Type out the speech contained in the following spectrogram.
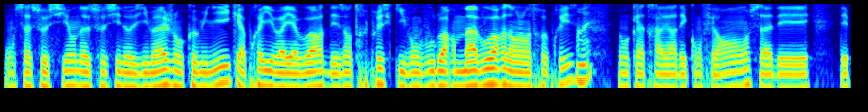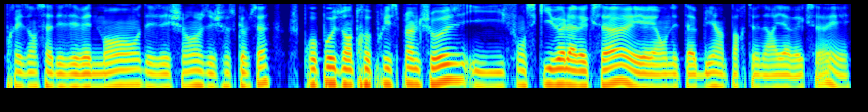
on s'associe, on associe nos images, on communique. Après, il va y avoir des entreprises qui vont vouloir m'avoir dans l'entreprise, donc à travers des conférences, à des, présences à des événements, des échanges, des choses comme ça. Je propose aux entreprises plein de choses, ils font ce qu'ils veulent avec ça et on établit un partenariat avec ça. Et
